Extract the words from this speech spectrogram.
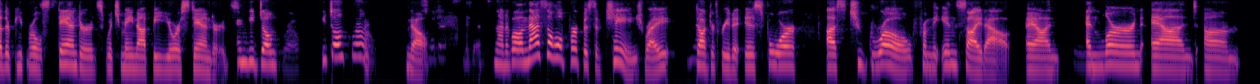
other people's standards, which may not be your standards. And you don't grow. You don't grow. No. So that's, that's not a- well, and that's the whole purpose of change, right? Yeah. Dr. Frieda is for us to grow from the inside out and and learn and um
